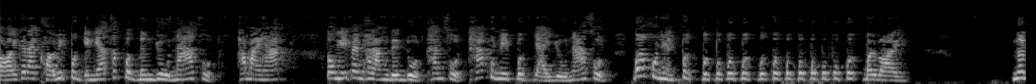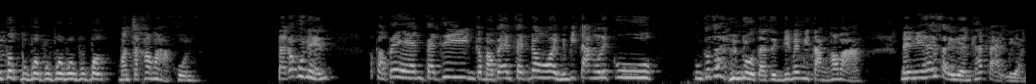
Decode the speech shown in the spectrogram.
ร้อยก็ได้ ขอมีปึกอย่างเงี้ยสักปึกหนึ่งอยู่หน้าสุดทำไมฮะ ตรงนี้เป็นพลังดึงดูดขั้นสุด ถ้าคุณมีปึกใหญ่อยู่หน้าสุด เมื่อคุณเห็นปึกปึกปึกปึกปึกปึกปึกปึกปึกปึกปึกปึกปึกบ่อยๆ เงินปึกปึกปึกปึกปึกปึกปึกมันจะเข้ามาหาคุณ แต่ถ้าคุณเห็น กระเป๋าแบรนด์แฟชั่นกระเป๋าแบรนด์แฟตน้อยไม่มีตังค์เลยกู คุณก็จะดูแต่สิ่งที่ไม่มีตังค์เข้ามา ในนี้ให้ใส่เหรียญแค่แปดเหรียญ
